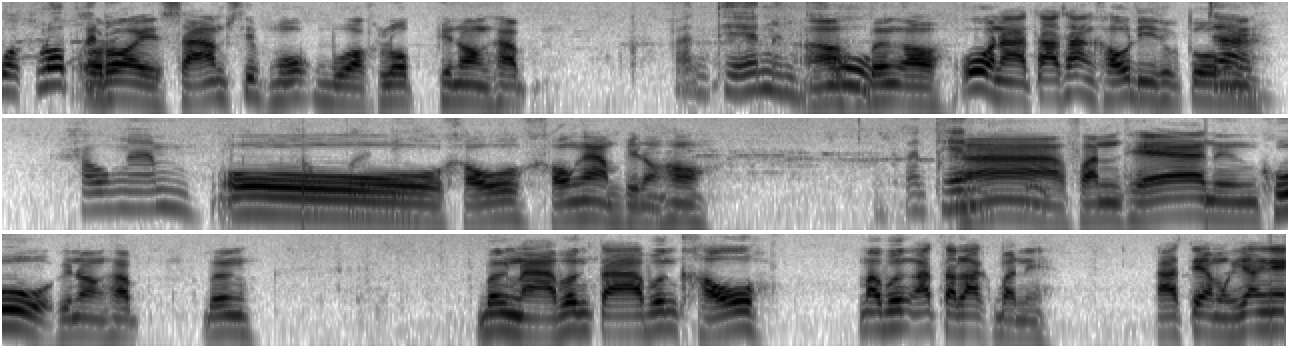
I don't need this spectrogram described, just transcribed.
บวกลบค่ะร้อยสามสิบหกบวกลบพี่น้องครับ ฟันแท้หนึ่งเอาคู่เบิ่งเอา โอ้หน้าตาทั้งเขาดีทุกตัวจ้ามื้อนี่เขางาม โอ้เขาเปิดดีเขาเขางามพี่น้องเฮาฟันแท้หนึ่งอ่า คู่ฟันแท้หนึ่งคู่พี่น้องครับ เบิ้งเบิ้งหน้าเบิ้งตาเบิ้งเขา มาเบิ้งอัตลักษณ์บัดนี้ตาแต้มออกยังไง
